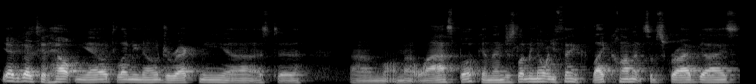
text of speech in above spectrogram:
yeah, if you guys could help me out, let me know, direct me uh, as to um, on that last book, and then just let me know what you think. Like, comment, subscribe, guys.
